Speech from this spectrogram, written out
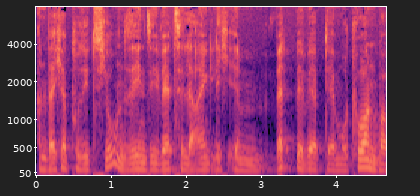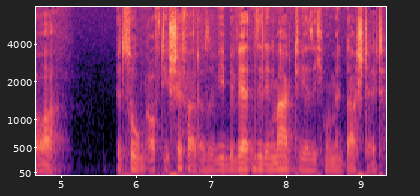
An welcher Position sehen Sie Wärtsilä eigentlich im Wettbewerb der Motorenbauer bezogen auf die Schifffahrt? Also wie bewerten Sie den Markt, wie er sich im Moment darstellt?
